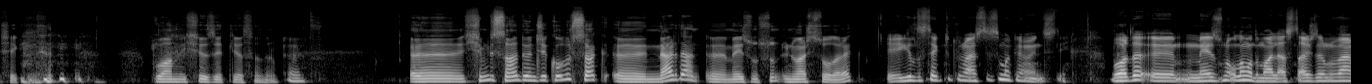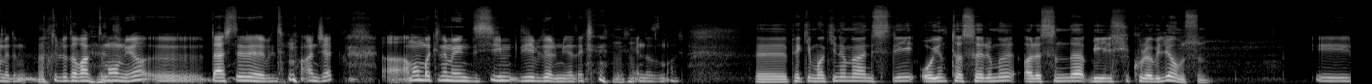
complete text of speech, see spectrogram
şeklinde. Bu anlayışı özetliyor sanırım. Evet. Ee, şimdi sana dönecek olursak e, nereden e, mezunsun üniversite olarak? E, Yıldız Teknik Üniversitesi Makine Mühendisliği. Bu arada e, mezun olamadım hala stajlarımı vermedim. Bir türlü de vaktim olmuyor. E, dersleri verebildim ancak. Ama makine mühendisiyim diyebilirim ya da en azından. E, peki makine mühendisliği oyun tasarımı arasında bir ilişki kurabiliyor musun? E,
